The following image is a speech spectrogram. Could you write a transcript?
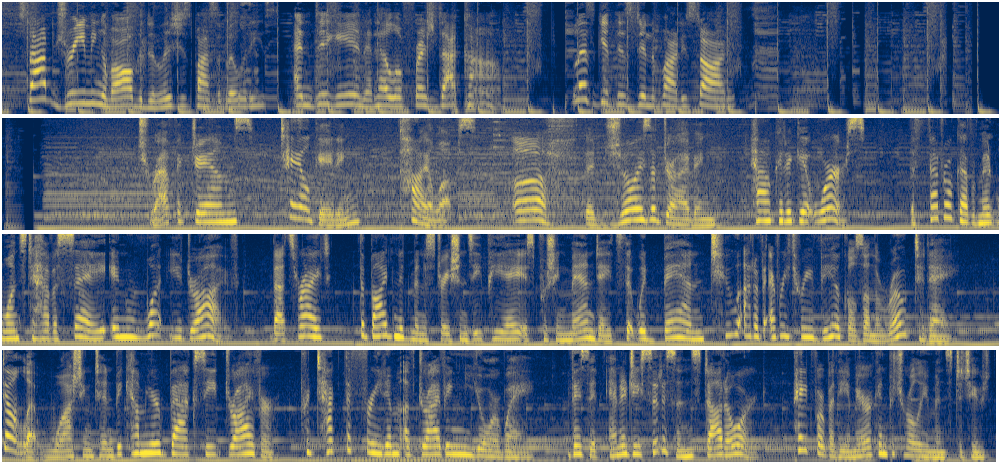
Stop dreaming of all the delicious possibilities and dig in at HelloFresh.com. Let's get this dinner party started. Traffic jams, tailgating, pileups. Ugh, the joys of driving. How could it get worse? The federal government wants to have a say in what you drive. That's right. The Biden administration's EPA is pushing mandates that would ban two out of every three vehicles on the road today. Don't let Washington become your backseat driver. Protect the freedom of driving your way. Visit EnergyCitizens.org. Paid for by the American Petroleum Institute.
